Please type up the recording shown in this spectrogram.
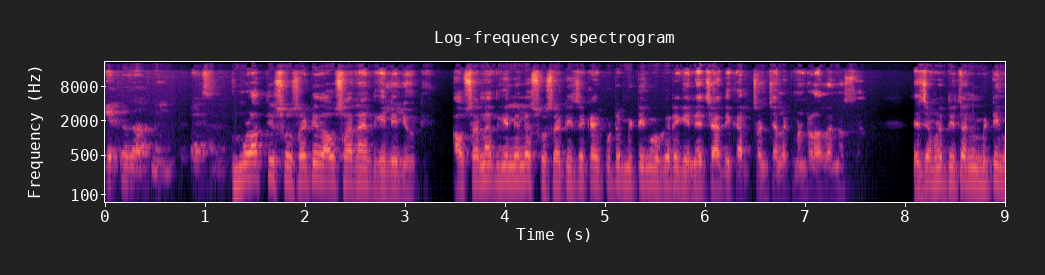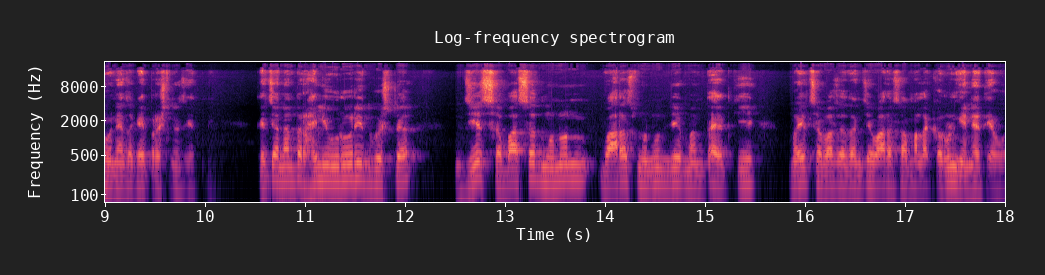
घेतलं जात नाही. काय सांगा मुळात ती सोसायटीत अवसानात गेलेली होती. अवसानात गेलेल्या सोसायटीचे काही कुठे मिटिंग वगैरे घेण्याचे अधिकार संचालक मंडळाला नसतात. त्याच्यामुळे तिथं मिटिंग होण्याचा काही प्रश्नच येत नाही. त्याच्यानंतर राहिली उर्वरित गोष्ट जे सभासद म्हणून वारस म्हणून जे म्हणतायत की मयत सभासदांचे वारस आम्हाला करून घेण्यात यावं.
